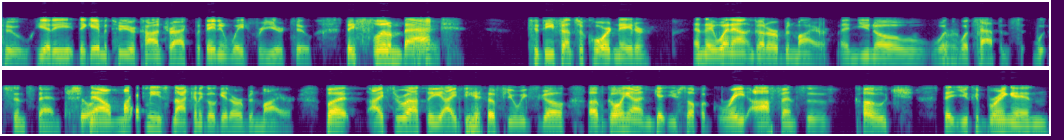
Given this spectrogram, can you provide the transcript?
two. He had a, they gave him a two year contract, but they didn't wait for year two. They slid him back right. to defensive coordinator. And they went out and got Urban Meyer, and you know what, sure. what's happened since then. Sure. Now Miami's not going to go get Urban Meyer, but I threw out the idea a few weeks ago of going out and getting yourself a great offensive coach that you could bring in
